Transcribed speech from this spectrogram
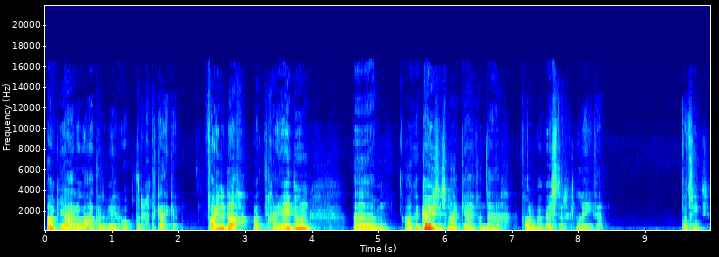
ook jaren later weer op terug te kijken. Fijne dag. Wat ga jij doen? Um, welke keuzes maak jij vandaag? Voor een bewuster leven. Tot ziens.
